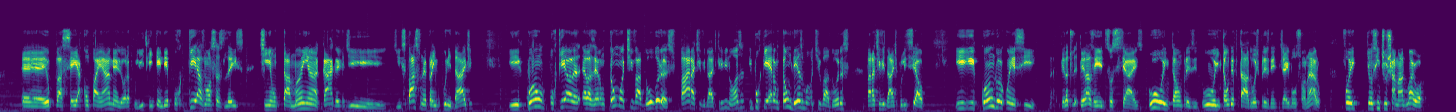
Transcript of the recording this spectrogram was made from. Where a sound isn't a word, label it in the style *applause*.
É, eu passei a acompanhar melhor a política, entender por que as nossas leis tinham tamanha carga de, de espaço né, para impunidade e quão, por que elas eram tão motivadoras para a atividade criminosa e por que eram tão desmotivadoras para a atividade policial. E quando eu conheci né, pela, pelas redes sociais o então, o então deputado, hoje presidente Jair Bolsonaro, foi que eu senti o chamado maior.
